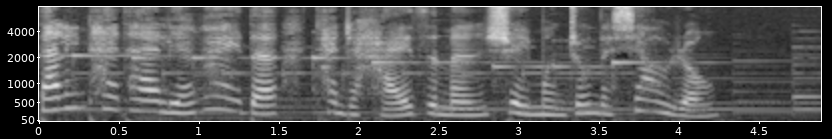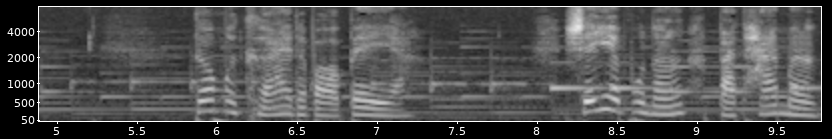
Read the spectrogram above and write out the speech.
达林太太怜爱地看着孩子们睡梦中的笑容，多么可爱的宝贝呀！谁也不能把他们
